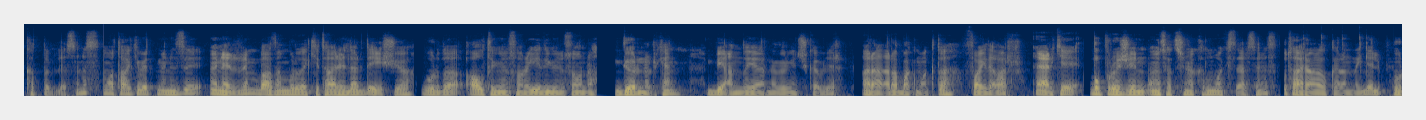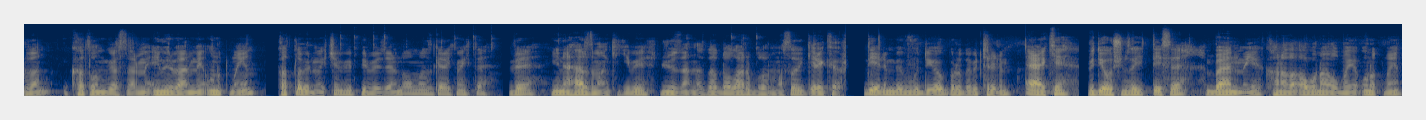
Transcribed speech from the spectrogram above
katılabilirsiniz. Ama takip etmenizi öneririm. Bazen buradaki tarihler değişiyor. Burada 6 gün sonra 7 gün sonra görünürken bir anda yarın öbür gün çıkabilir. Ara ara bakmakta fayda var. Eğer ki bu projenin ön satışına katılmak isterseniz bu tarih aralıklarında gelip buradan katılım göstermeyi, emir vermeyi unutmayın. Katılabilmek için VIP 1 üzerinde olmanız gerekmekte ve yine her zamanki gibi cüzdanınızda dolar bulunması gerekiyor. Diyelim ve bu videoyu burada bitirelim. Eğer ki video hoşunuza gittiyse beğenmeyi, kanala abone olmayı unutmayın.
